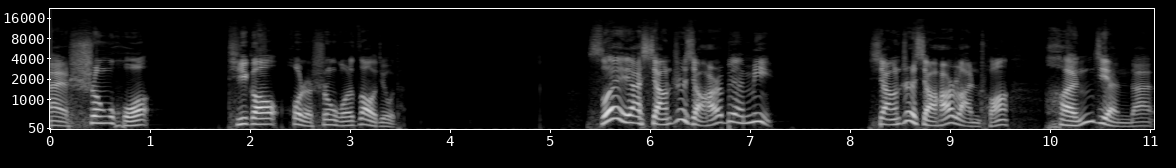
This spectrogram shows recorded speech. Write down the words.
哎，生活提高或者生活造就它。所以呀，想治小孩便秘，想治小孩懒床，很简单，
